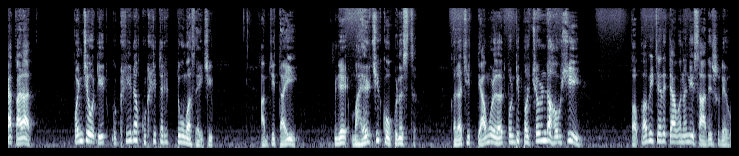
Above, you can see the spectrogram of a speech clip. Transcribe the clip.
त्या काळात पंचवटीत कुठली ना कुठली तरी टूम असायची. आमची ताई म्हणजे माहेरची कोकणस्थ. कदाचित त्यामुळं पण ती प्रचंड हौशी. पप्पा बिचारे त्या मनाने साधे सुदे हो.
